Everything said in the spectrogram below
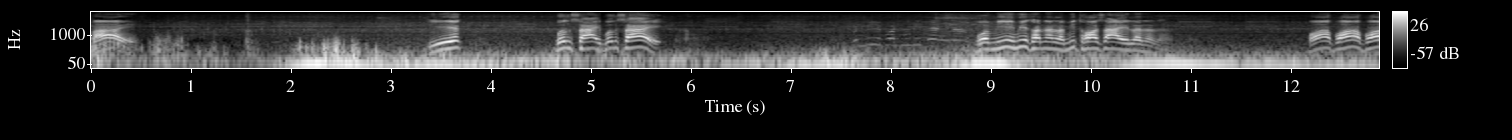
ไปอีกเบื้องซ้ายเบื้องซ้ายบ่มีมีเท่านั้นแหละมีทอซ้ายแล้วนั่นน่ะพอพอพอ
